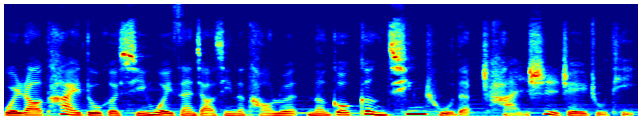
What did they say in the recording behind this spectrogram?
围绕态度和行为三角形的讨论，能够更清楚地阐释这一主题。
